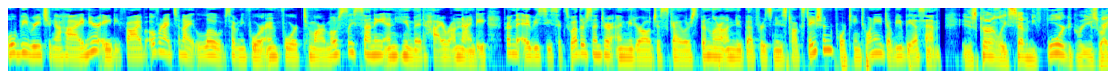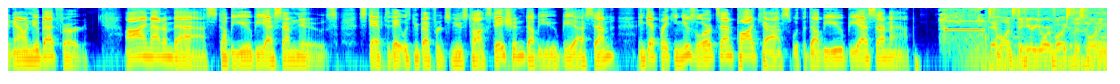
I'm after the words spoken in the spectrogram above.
We'll be reaching a high near 85. Overnight tonight, low of 74. And for tomorrow, mostly sunny and humid, high around 90. From the ABC6 Weather Center, I'm meteorologist Skylar Spindler on New Bedford's News Talk Station, 1420 WBSM. It is currently 74 degrees right now in New Bedford. I'm Adam Bass, WBSM News. Stay up to date with New Bedford's news talk station, WBSM, and get breaking news alerts and podcasts with the WBSM app. Tim wants to hear your voice this morning,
